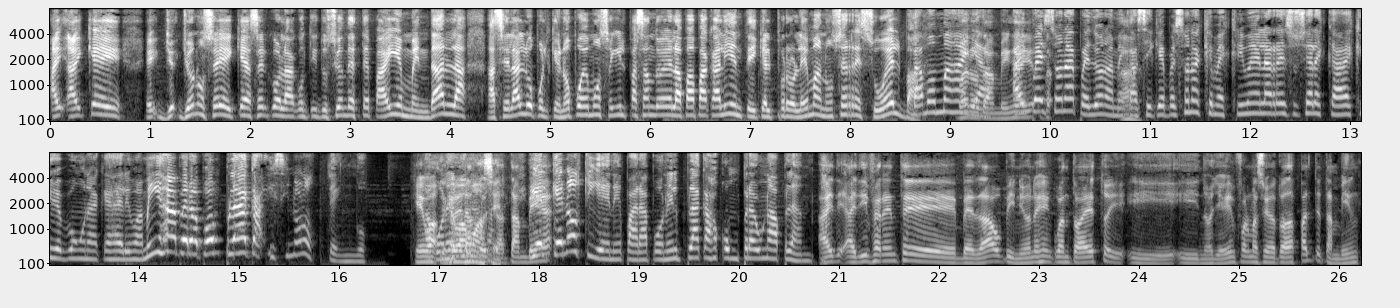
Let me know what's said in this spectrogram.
hay, hay que, eh, yo, yo no sé, hay que hacer con la constitución de este país, enmendarla, hacer algo, porque no podemos seguir pasando de la papa caliente y que el problema no se resuelva. Vamos más Bueno, allá. también hay, hay- personas, perdóname, Ah. casi que personas que me escriben en las redes sociales cada vez que yo pongo una queja de Lima. Mija, pero pon placa. Y si no los tengo. ¿Qué, va- vamos a hacer? Y También el que no tiene para poner placas o comprar una planta. hay, hay diferentes verdad opiniones en cuanto a esto y, y- y nos llega información de todas partes. También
